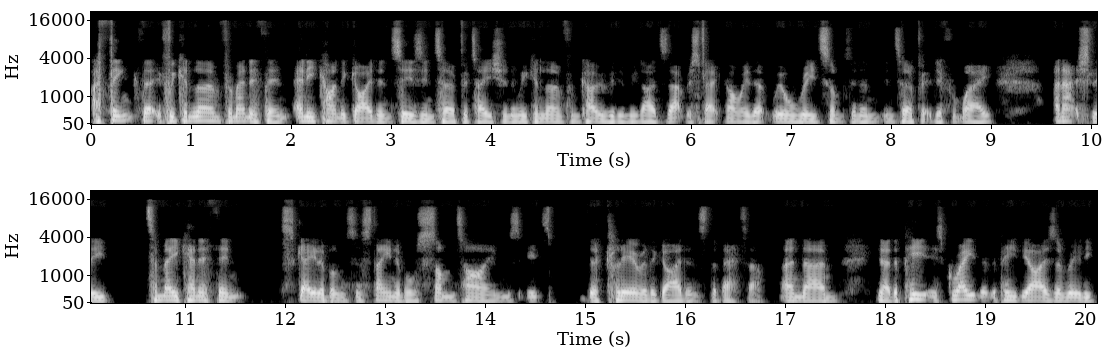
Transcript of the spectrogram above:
I think that if we can learn from anything, any kind of guidance is interpretation, and we can learn from COVID in regards to that respect, aren't we? That we all read something and interpret a different way, and actually to make anything scalable and sustainable, sometimes it's the clearer the guidance, the better. And um, you know, the P. It's great that the PVIs are really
